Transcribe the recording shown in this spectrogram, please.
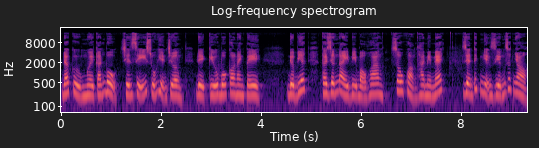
đã cử 10 cán bộ, chiến sĩ xuống hiện trường để cứu bố con anh P. Được biết, cái giếng này bị bỏ hoang, sâu khoảng 20 mét, diện tích miệng giếng rất nhỏ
